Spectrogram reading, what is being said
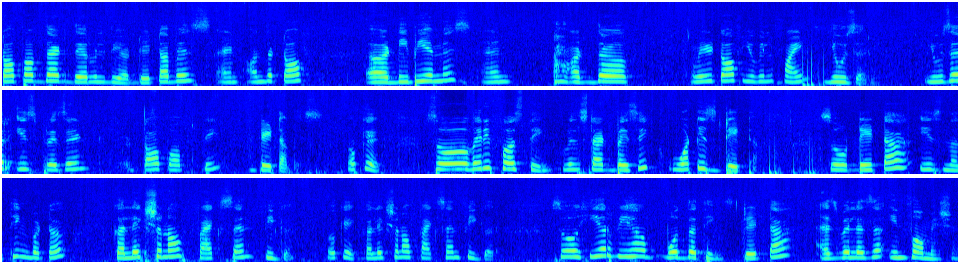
Top of that there will be a database and on the top uh, dbms and at the very top you will find user. User is present top of the database. Okay. So very first thing we'll start basic. What is data? So data is nothing but a collection of facts and figure. Okay collection of facts and figure. So here we have both the things data as well as the information.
